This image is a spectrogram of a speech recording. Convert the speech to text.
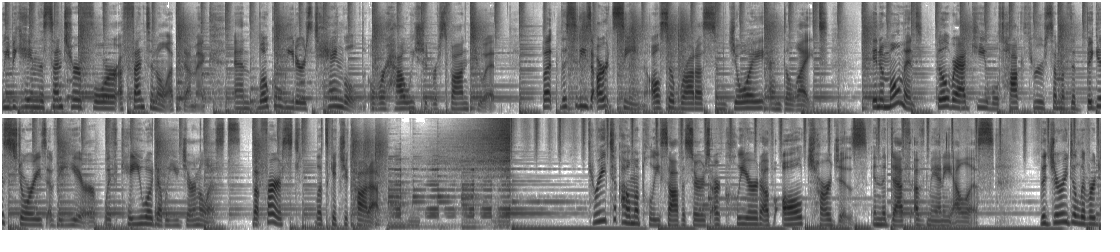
We became the center for a fentanyl epidemic, and local leaders tangled over how we should respond to it. But the city's art scene also brought us some joy and delight. In a moment, Bill Radke will talk through some of the biggest stories of the year with KUOW journalists. But first, let's get you caught up. Three Tacoma police officers are cleared of all charges in the death of Manny Ellis. The jury delivered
